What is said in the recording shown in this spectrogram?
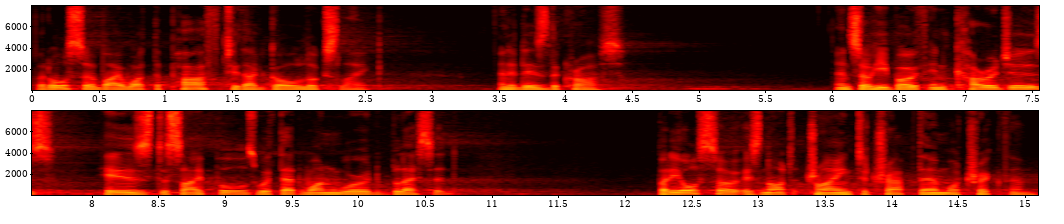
but also by what the path to that goal looks like. And it is the cross. And so he both encourages his disciples with that one word, blessed but he also is not trying to trap them or trick them.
